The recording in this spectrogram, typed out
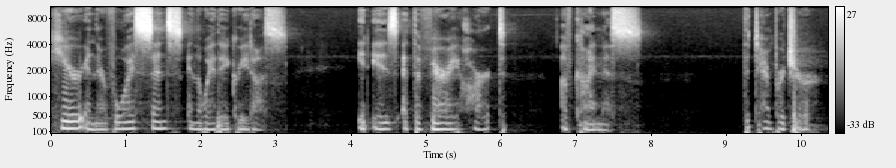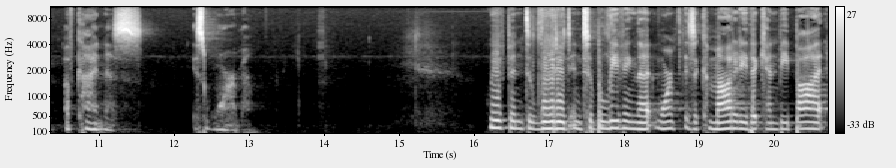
hear in their voice, sense in the way they greet us. It is at the very heart of kindness. The temperature of kindness is warm. We have been deluded into believing that warmth is a commodity that can be bought.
